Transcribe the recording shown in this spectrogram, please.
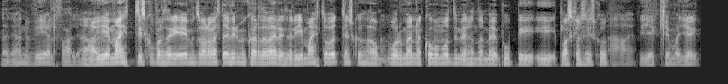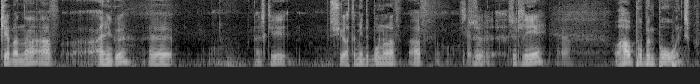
Nei, hann er vel falinn. Já, ég mætti sko bara þegar ég, ég myndi var að veltaði fyrir mig hvað það væri. Þegar ég mætti á völlin sko þá voru menn að koma á móti mér hérna, með púpi í plassklassi sko. Já, já, Ég kem, ég kem hana af æfingu uh, kannski 7-8 mínúti búin af, þessu hlýi já, og hafa púpin búinn sko.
